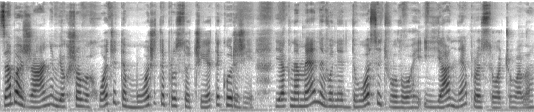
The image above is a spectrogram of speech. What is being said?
За бажанням, якщо ви хочете, можете просочити коржі. Як на мене, вони досить вологі і я не просочувала.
